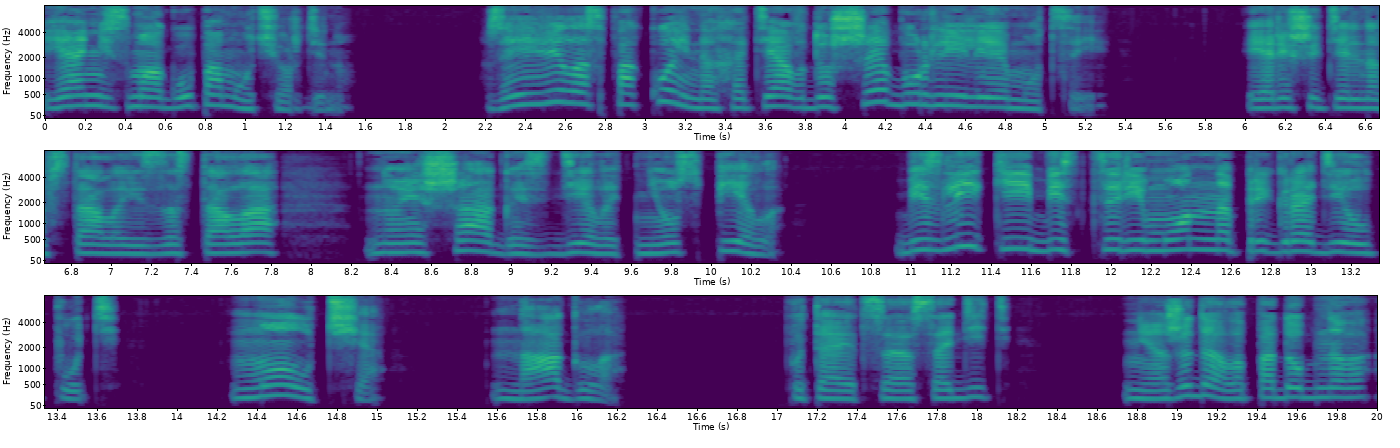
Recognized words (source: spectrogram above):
Я не смогу помочь ордену. Заявила спокойно, хотя в душе бурлили эмоции. Я решительно встала из-за стола, но и шага сделать не успела. Безликий бесцеремонно преградил путь. Молча, нагло. Пытается осадить. Не ожидала подобного.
